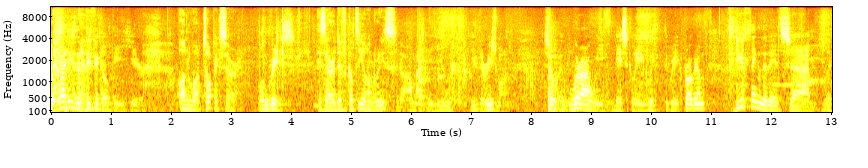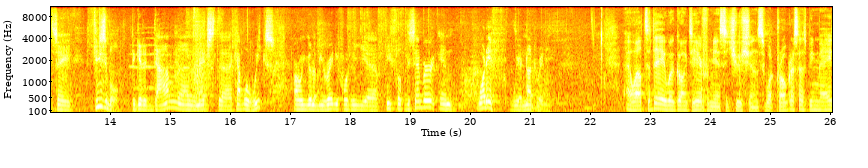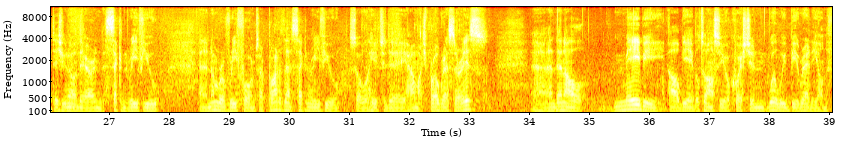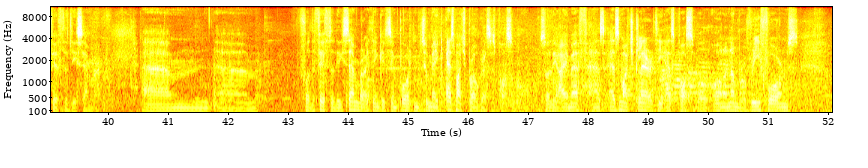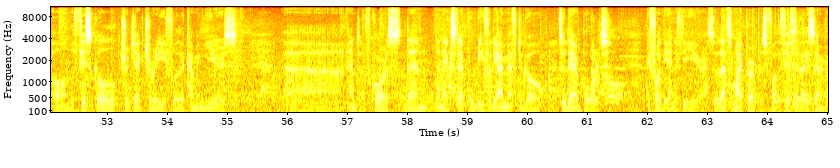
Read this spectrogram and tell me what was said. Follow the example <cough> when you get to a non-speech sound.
So what is the difficulty here On what topic, sir? on Greece? Is there a difficulty on Greece? You know, I'm asking you <laughs> if there is one. So uh, where are we basically with the Greek program? Do you think that it's, uh, let's say, feasible to get it done uh, in the next uh, couple of weeks? Are we going to be ready for the uh, 5th of December? And what if we are not ready? Uh, well, today we're going to hear from the institutions what progress has been made. As you know, they are in the second review, and a number of reforms are part of that second review. So we'll hear today how much progress there is, uh, and then I'll maybe I'll be able to answer your question: Will we be ready on the 5th of December? Um, um, for the 5th of December, I think it's important to make as much progress as possible. So the IMF has as much clarity as possible on a number of reforms, on the fiscal trajectory for the coming years. Uh, and of course, then the next step will be for the IMF to go to their board before the end of the year. So that's my purpose for the 5th of December.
